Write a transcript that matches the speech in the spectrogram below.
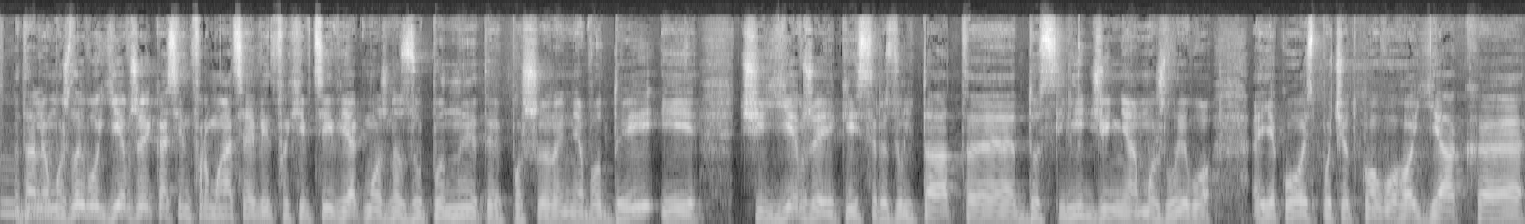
Наталю, можливо, є вже якась інформація від фахівців, як можна зупинити поширення води, і чи є вже якийсь результат е, дослідження, можливо, е, якогось початкового, як, е,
